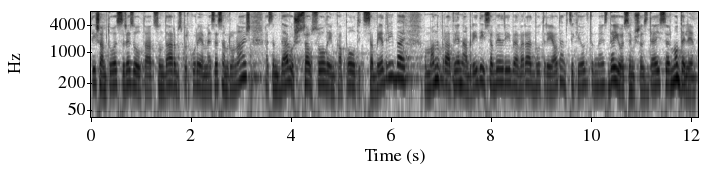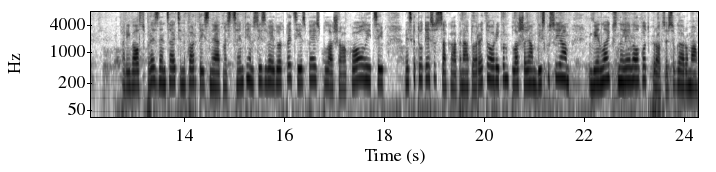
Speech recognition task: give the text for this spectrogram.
tiešām tos rezultātus un darbus, par kuriem mēs esam runājuši. Esam devuši savu solījumu kā politiķi sabiedrībai. Un, manuprāt, vienā brīdī sabiedrībai varētu būt arī jautājums, cik ilgi mēs dejosim šos dejas ar modeļiem. Arī valsts prezidents aicina partijas neatmest centienus izveidot pēc iespējas plašāku koalīciju, neskatoties uz sakāpināto retoriku un plašajām diskusijām, vienlaikus neievelkot procesu garumā.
